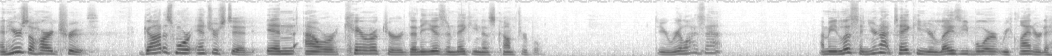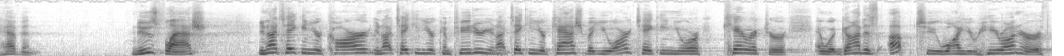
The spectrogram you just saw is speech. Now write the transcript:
And here's a hard truth God is more interested in our character than he is in making us comfortable. Do you realize that? I mean, listen, you're not taking your La-Z-Boy recliner to heaven. Newsflash, you're not taking your car, you're not taking your computer, you're not taking your cash, but you are taking your character. And what God is up to while you're here on earth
